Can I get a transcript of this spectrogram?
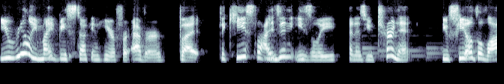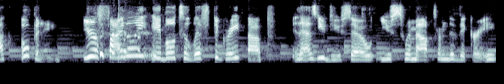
You really might be stuck in here forever, but the key slides in easily, and as you turn it, you feel the lock opening. You're finally able to lift the grate up, and as you do so, you swim out from the Vickery.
